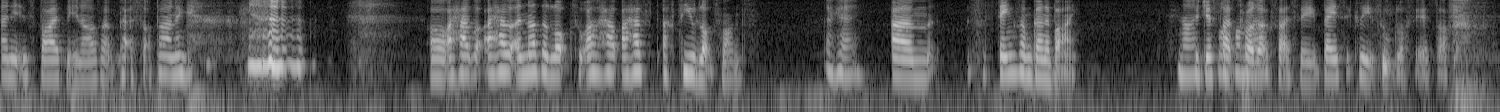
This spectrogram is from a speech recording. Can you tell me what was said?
and it inspired me, and I was like, better start planning. oh, I have I have another locked. I have I have a few locked ones. Okay. Um, so things I'm gonna buy. Nice. So just What's like products that I see. Basically, it's all Glossier stuff.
